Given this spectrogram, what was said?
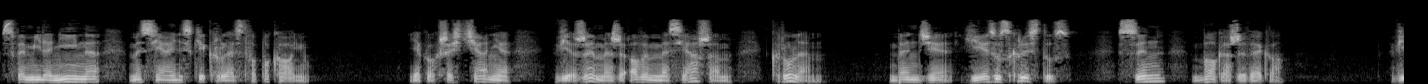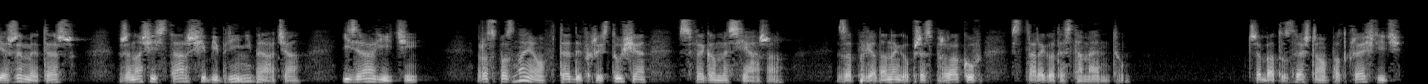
swe milenijne, mesjańskie królestwo pokoju. Jako chrześcijanie wierzymy, że owym Mesjaszem, królem, będzie Jezus Chrystus, Syn Boga żywego. Wierzymy też, że nasi starsi biblijni bracia, Izraelici, rozpoznają wtedy w Chrystusie swego Mesjasza, zapowiadanego przez proroków Starego Testamentu. Trzeba tu zresztą podkreślić,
